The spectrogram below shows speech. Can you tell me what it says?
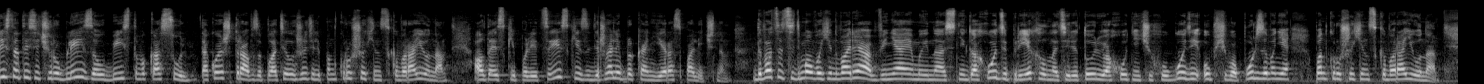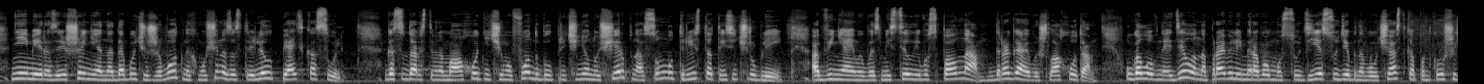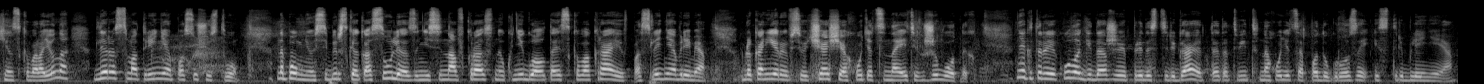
300 тысяч рублей за убийство косуль. Такой штраф заплатил житель Панкрушихинского района. Алтайские полицейские задержали браконьера с поличным. 27 января обвиняемый на снегоходе приехал на территорию охотничьих угодий общего пользования Панкрушихинского района. Не имея разрешения на добычу животных, мужчина застрелил 5 косуль. Государственному охотничьему фонду был причинен ущерб на сумму 300 тысяч рублей. Обвиняемый возместил его сполна. Дорогая вышла охота. Уголовное дело направили мировому судье судебного участка Панкрушихинского района для рассмотрения по существу. Напомню, сибирская косуля занесена в Красную книгу Алтайского края. В последнее время браконьеры все чаще охотятся на этих животных. Некоторые экологи даже предостерегают, этот вид находится под угрозой истребления.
